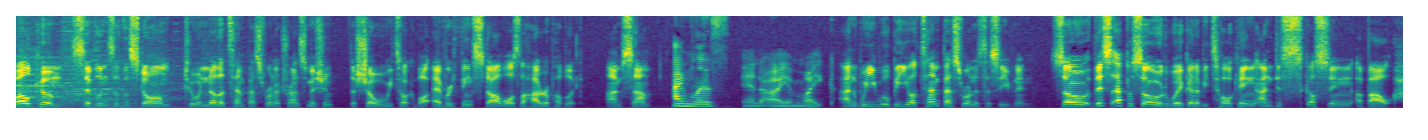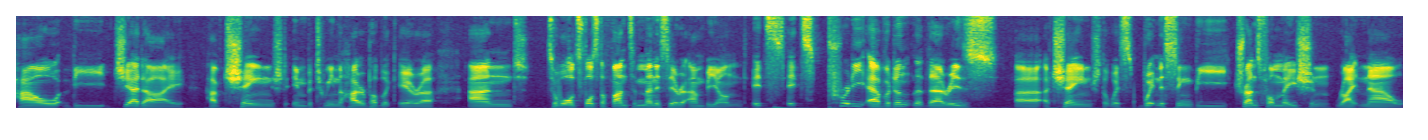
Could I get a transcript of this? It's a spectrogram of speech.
Welcome, siblings of the storm, to another Tempest Runner transmission, the show where we talk about everything Star Wars The High Republic. I'm Sam, I'm Liz. And I am Mike. and we will be your Tempest Runners this evening. So, this episode, we're going to be talking and discussing about how the Jedi have changed in between the High Republic era and towards, towards the Phantom Menace era and beyond. It's it's pretty evident that there is uh, a change that we're witnessing the transformation right now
